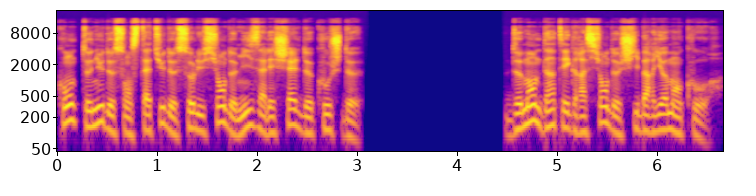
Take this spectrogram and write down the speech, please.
compte tenu de son statut de solution de mise à l'échelle de couche 2. Demande d'intégration de Shibarium en cours.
